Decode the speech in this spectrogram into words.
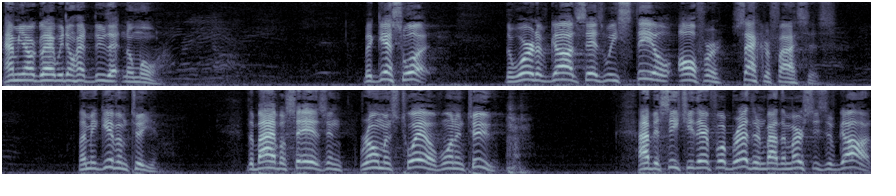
How many y'all glad we don't have to do that no more? But guess what? The Word of God says we still offer sacrifices. Let me give them to you. The Bible says in Romans 12, 1 and 2, I beseech you, therefore, brethren, by the mercies of God,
